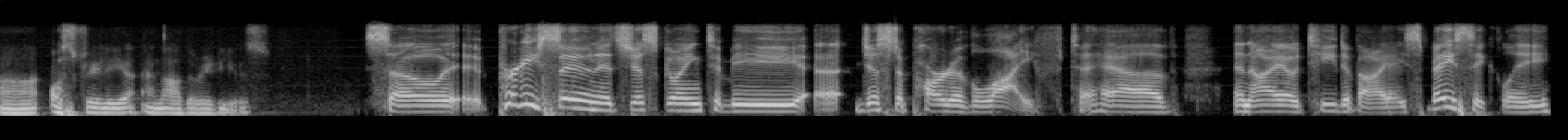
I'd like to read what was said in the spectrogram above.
uh, australia and other areas so pretty soon it's just going to be uh, just a part of life to have an IoT device basically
